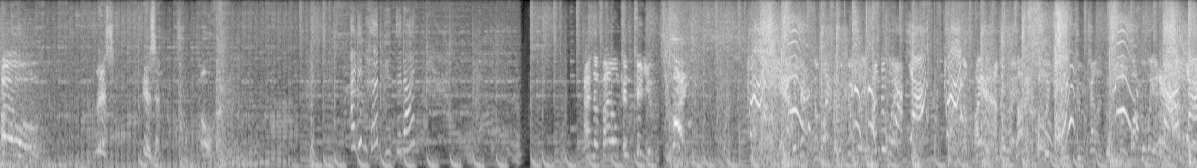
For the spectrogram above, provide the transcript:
K.O. This isn't over. I didn't hurt you, did I? And the battle continues. Fight! With that, the fight is officially underway. Yeah? The fight is underway. Sonic! These two challengers will walk away Yeah?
